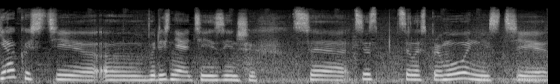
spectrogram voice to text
якості е, вирізняють її з інших? Це, це цілеспрямованість, е,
